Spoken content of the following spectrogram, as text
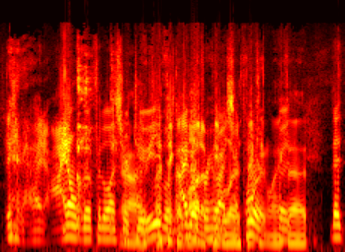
I, I don't vote for the lesser Uh, of two I evils. think a I lot vote for of who I are support. thinking like but that. that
